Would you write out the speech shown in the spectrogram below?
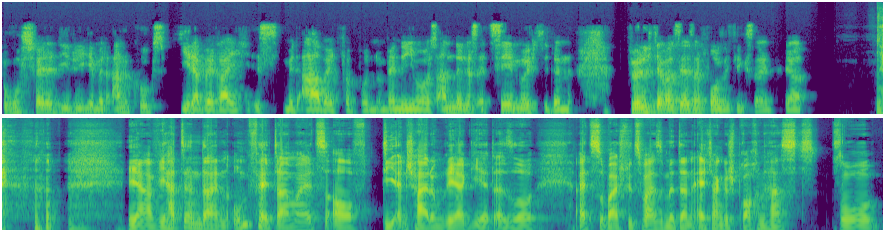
Berufsfelder, die du hier mit anguckst, jeder Bereich ist mit Arbeit verbunden. Und wenn dir jemand was anderes erzählen möchte, dann würde ich da mal sehr, sehr vorsichtig sein. Ja. Ja, wie hat denn dein Umfeld damals auf die Entscheidung reagiert? Also, als du beispielsweise mit deinen Eltern gesprochen hast, so,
